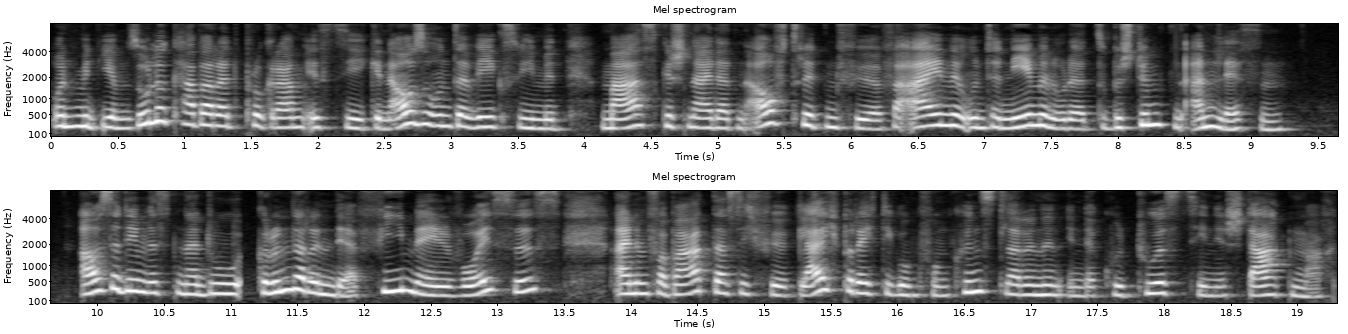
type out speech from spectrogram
und mit ihrem Solo-Kabarett-Programm ist sie genauso unterwegs wie mit maßgeschneiderten Auftritten für Vereine, Unternehmen oder zu bestimmten Anlässen. Außerdem ist Nadu Gründerin der Female Voices, einem Verband, das sich für Gleichberechtigung von Künstlerinnen in der Kulturszene stark macht.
